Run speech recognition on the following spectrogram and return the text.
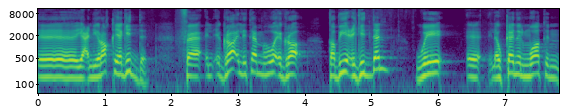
آه، يعني راقية جدا. فالإجراء اللي تم هو إجراء طبيعي جدا ولو كان المواطن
